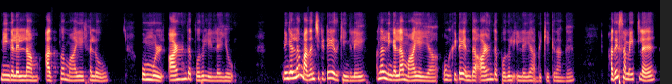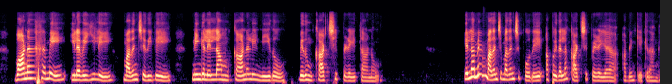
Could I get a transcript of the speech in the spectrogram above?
நீங்கள் எல்லாம் அற்ப மாயைகளோ? உம்முள் ஆழ்ந்த பொருள் இல்லையோ? நீங்கள் எல்லாம் மதஞ்சிக்கிட்டே இருக்கீங்களே? அதனால் நீங்கள் எல்லாம் மாயையா? உங்ககிட்ட எந்த ஆழ்ந்த பொருள் இல்லையா? அப்படி கேட்குறாங்க. அதே சமயத்தில் வானகமே இளவெயிலே மதஞ்செறிவே நீங்கள் எல்லாம் காணலின் நீரோ வெறும் காட்சி பிழைத்தானோ? எல்லாமே மதஞ்சு மதஞ்சு போதே அப்போ இதெல்லாம் காட்சி பிழையா? அப்படின்னு கேட்குறாங்க.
